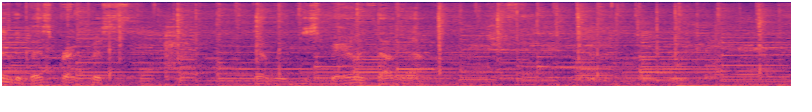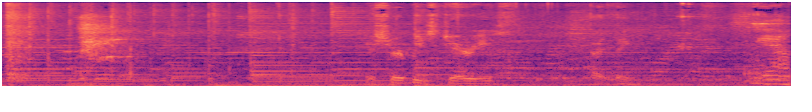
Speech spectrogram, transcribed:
One of the best breakfasts that we just barely found out. It sure beats Jerry's, I think. Yeah.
